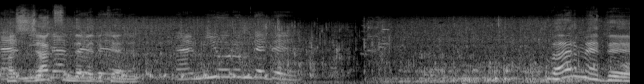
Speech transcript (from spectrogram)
Vermeyeceğim deve dedi. Vermiyorum dedi. Vermedi.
